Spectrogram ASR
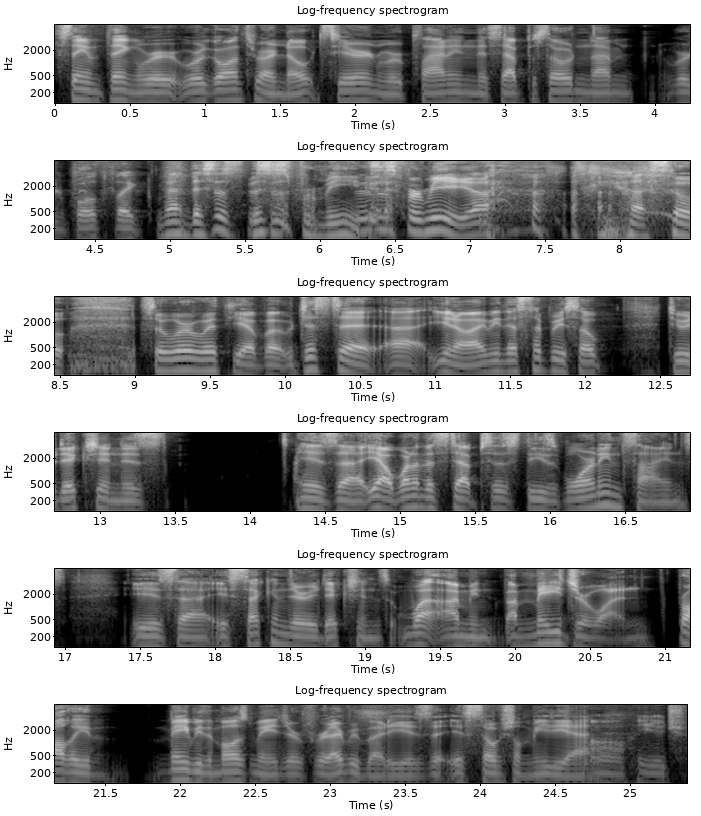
same thing. We're we're going through our notes here, and we're planning this episode, and I'm we're both like, man, this is this is for me. This is for me. Yeah, yeah. So so we're with you, but just to uh, you know, I mean, the slippery slope to addiction is is uh, yeah one of the steps is these warning signs is uh, is secondary addictions. What I mean, a major one, probably maybe the most major for everybody is is social media. Oh, huge.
